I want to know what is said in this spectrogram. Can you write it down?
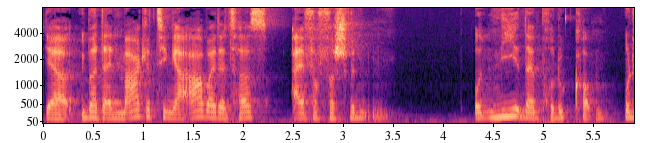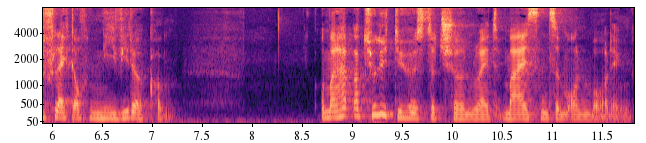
ja über dein Marketing erarbeitet hast, einfach verschwinden und nie in dein Produkt kommen und vielleicht auch nie wiederkommen. Und man hat natürlich die höchste Churn Rate meistens im Onboarding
